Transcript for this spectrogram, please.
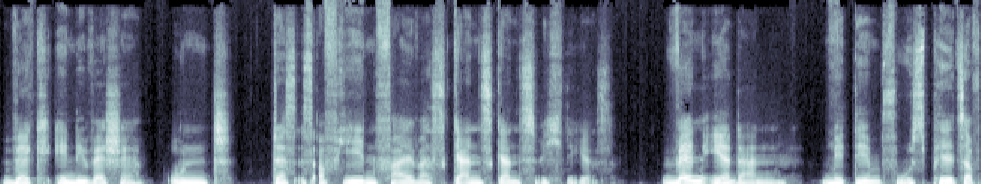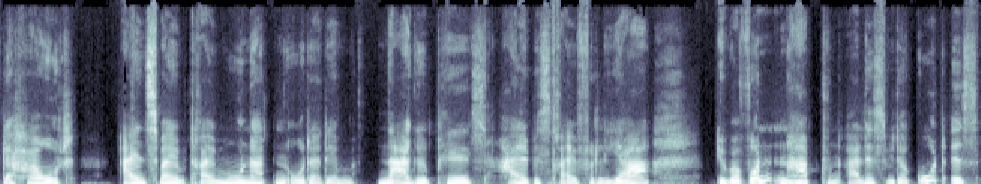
weg in die Wäsche. Und das ist auf jeden Fall was ganz, ganz Wichtiges. Wenn ihr dann mit dem Fußpilz auf der Haut ein, zwei, drei Monaten oder dem Nagelpilz halbes, dreiviertel Jahr überwunden habt und alles wieder gut ist,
